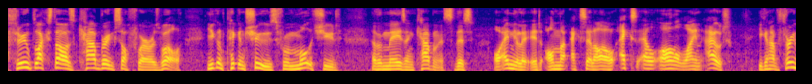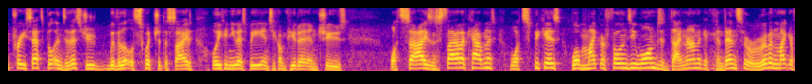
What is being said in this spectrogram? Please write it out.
Through Blackstar's CabRIG software as well, you can pick and choose from a multitude of amazing cabinets that or emulated on that XLR, XLR line out. You can have three presets built into this with a little switch at the side, or you can USB into your computer and choose what size and style of cabinet, what speakers, what microphones you want, a dynamic, a condenser, a ribbon micro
